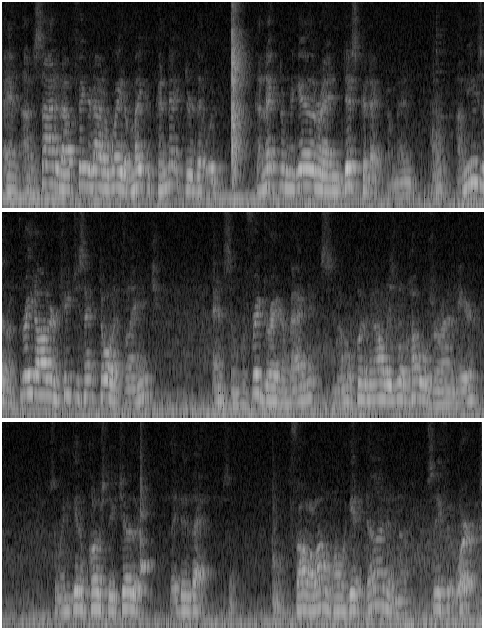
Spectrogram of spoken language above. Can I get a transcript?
And I decided I figured out a way to make a connector that would connect them together and disconnect them. And I'm using a $3.50 toilet flange and some refrigerator magnets, and I'm gonna put them in all these little holes around here. So when you get them close to each other, they do that. So follow along while we get it done and uh, see if it works,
